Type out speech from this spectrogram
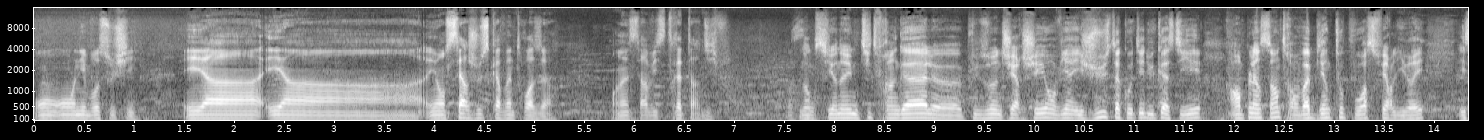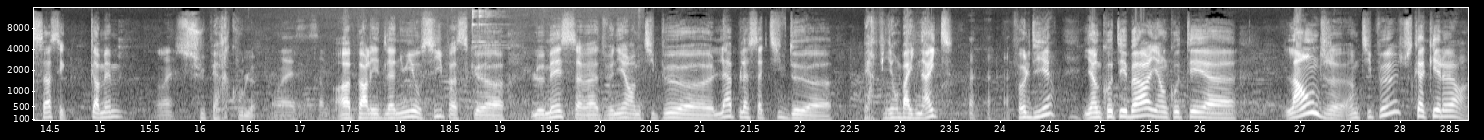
au, au niveau sushi. Et, euh, et, euh, et on sert jusqu'à 23h. On a un service très tardif. Donc si on a une petite fringale, euh, plus besoin de chercher, on vient et juste à côté du Castillet, en plein centre, on va bientôt pouvoir se faire livrer. Et ça, c'est quand même Ouais. super cool. Ouais, c'est sympa. On va parler de la nuit aussi parce que euh, le Metz, ça va devenir un petit peu euh, la place active de Perpignan by night, faut le dire. Il y a un côté bar, il y a un côté lounge, un petit peu. Jusqu'à quelle heure?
